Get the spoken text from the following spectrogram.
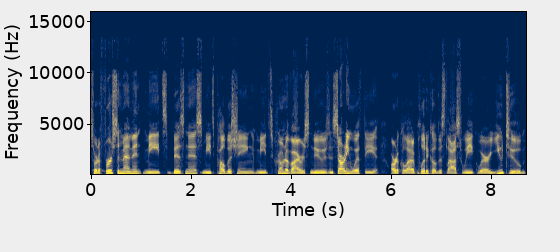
sort of First Amendment meets business, meets publishing, meets coronavirus news, and starting with the article out of Politico this last week where YouTube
